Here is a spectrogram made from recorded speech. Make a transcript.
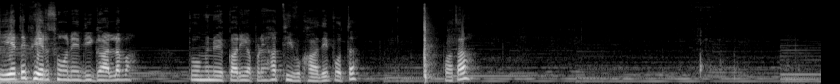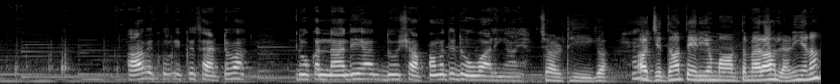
ਇਹ ਤੇ ਫਿਰ ਸੋਨੇ ਦੀ ਗੱਲ ਵਾ। ਤੂੰ ਮੈਨੂੰ ਇੱਕ ਵਾਰੀ ਆਪਣੇ ਹੱਥੀ ਵਿਖਾ ਦੇ ਪੁੱਤ। ਪਤਾ? ਆਹ ਵੇਖੋ ਇੱਕ ਸੈੱਟ ਵਾ। ਦੋ ਕੰਨਾਂ ਦੇ ਆ ਦੋ ਛਾਪਾਂ ਵਾ ਤੇ ਦੋ ਵਾਲੀਆਂ ਆ। ਚੱਲ ਠੀਕ ਆ। ਆ ਜਿੱਦਾਂ ਤੇਰੀ ਅਮਾਨਤ ਮੈਂ ਰੱਖ ਲੈਣੀ ਆ ਨਾ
